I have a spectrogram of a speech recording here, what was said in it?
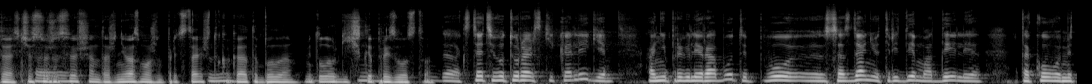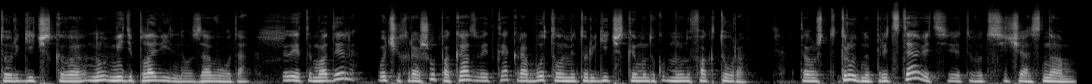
Да, сейчас уже э, совершенно даже невозможно представить, что ну, когда-то было металлургическое производство. Да, кстати, вот уральские коллеги, они провели работы по э, созданию 3D-модели такого металлургического, ну, медиплавильного завода. Эта модель очень хорошо показывает, как работала металлургическая мануфактура. Потому что трудно представить это вот сейчас нам,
